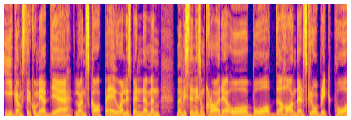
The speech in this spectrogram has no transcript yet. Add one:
i gangsterkomedielandskapet er jo veldig spennende, men, men hvis den liksom klarer å både ha en del skråblikk på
